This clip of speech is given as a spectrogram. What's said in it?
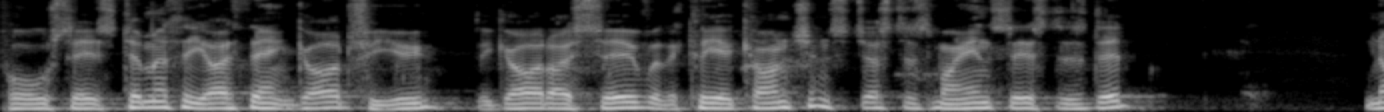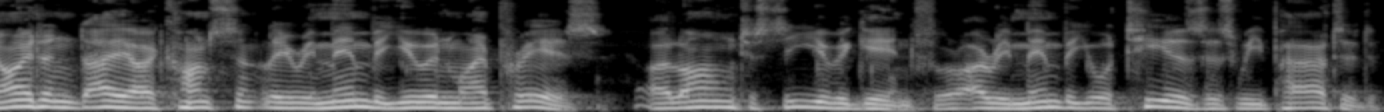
Paul says, Timothy, I thank God for you, the God I serve with a clear conscience, just as my ancestors did. Night and day I constantly remember you in my prayers. I long to see you again, for I remember your tears as we parted,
